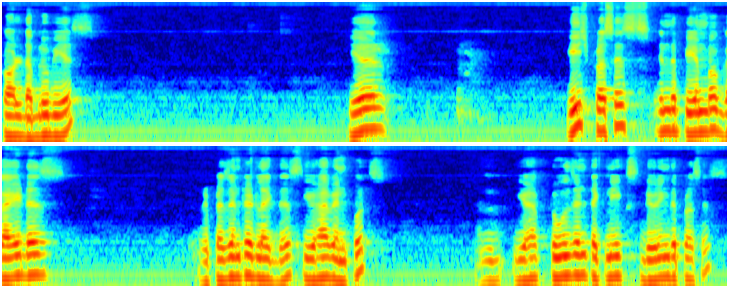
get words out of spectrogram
called WBS. Here each process in the PMBOK guide is represented like this. You have inputs and you have tools and techniques during the process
